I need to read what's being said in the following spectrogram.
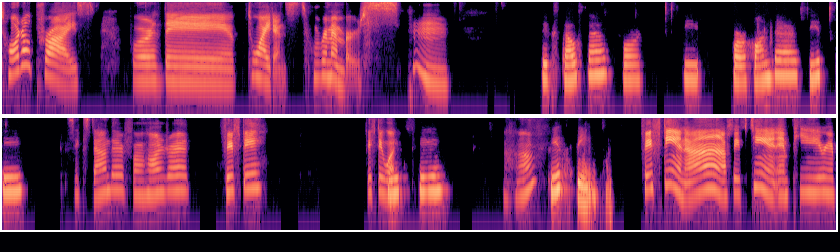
total price for the two items? Who remembers? Hmm. 6,450. 6,450? what? 50. Uh -huh. 15. 15, ah, 15. And period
